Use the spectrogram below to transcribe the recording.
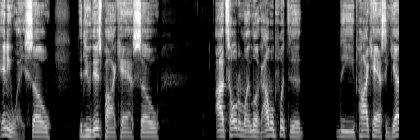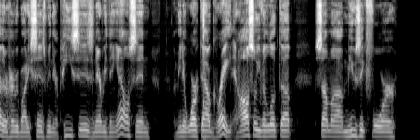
anyway. So to do this podcast, so I told him like, look, I will put the the podcast together if everybody sends me their pieces and everything else. And I mean, it worked out great. And I also even looked up some uh, music for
